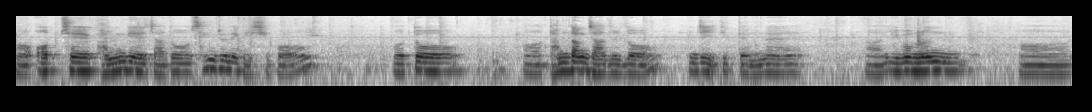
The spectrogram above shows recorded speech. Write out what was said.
어, 업체 관계자도 생존해 계시고 어, 또 어, 담당자들도 현재 있기 때문에 어, 이 부분은 어,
